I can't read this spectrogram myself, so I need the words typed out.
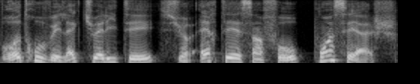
Retrouvez l'actualité sur rtsinfo.ch.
